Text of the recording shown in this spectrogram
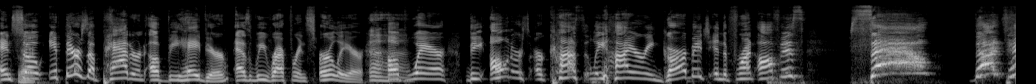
And so Right. if there's a pattern of behavior, as we referenced earlier, Uh-huh. of where the owners are constantly hiring garbage in the front office, sell the team.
